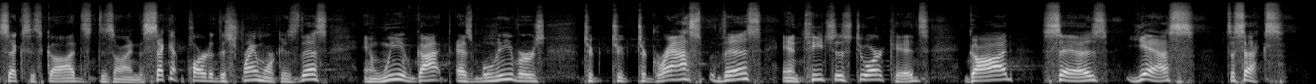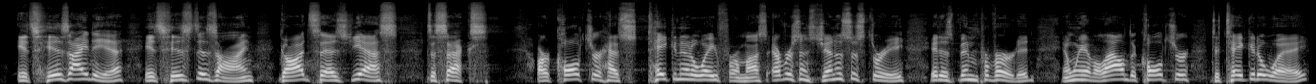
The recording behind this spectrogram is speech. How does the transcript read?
Sex is God's design. The second part of this framework is this, and we have got, as believers, to, to, to grasp this and teach this to our kids. God says yes to sex. It's His idea, it's His design. God says yes to sex. Our culture has taken it away from us. Ever since Genesis 3, it has been perverted, and we have allowed the culture to take it away.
